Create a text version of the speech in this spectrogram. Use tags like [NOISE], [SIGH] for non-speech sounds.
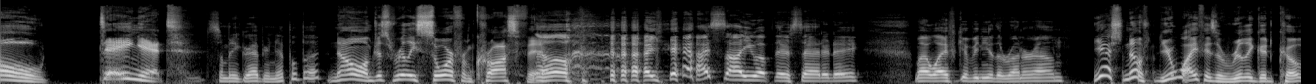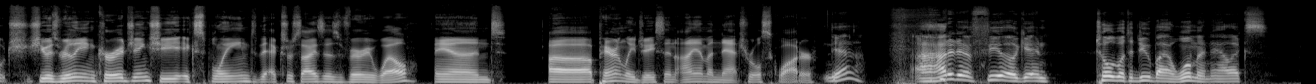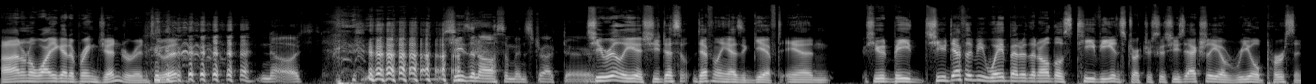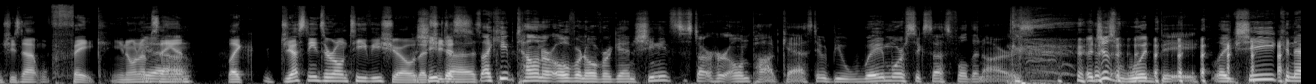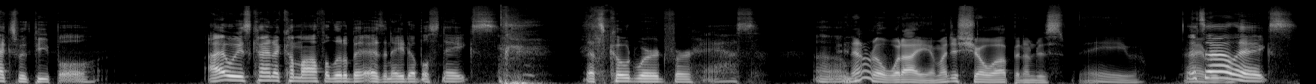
Oh, dang it. Somebody grab your nipple, bud? No, I'm just really sore from CrossFit. Oh, [LAUGHS] yeah, I saw you up there Saturday. My wife giving you the runaround. Yes, no, your wife is a really good coach. She was really encouraging. She explained the exercises very well. And uh, apparently, Jason, I am a natural squatter. Yeah. Uh, how did it feel getting told what to do by a woman, Alex? I don't know why you got to bring gender into it. [LAUGHS] No, [LAUGHS] she's an awesome instructor. she really is. She des- definitely has a gift. And she would be, she would definitely be way better than all those TV instructors because she's actually a real person. She's not fake. You know what I'm Yeah. saying? Like, Jess needs her own TV show that she, she, just. does. I keep telling her over and over again she needs to start her own podcast. It would be way more successful than ours. [LAUGHS] it just would be. Like she connects with people. I always kind of come off a little bit as an A double snakes. [LAUGHS] That's code word for ass. Um, And I don't know what I am. I just show up and I'm just, hey. that's. Alex.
